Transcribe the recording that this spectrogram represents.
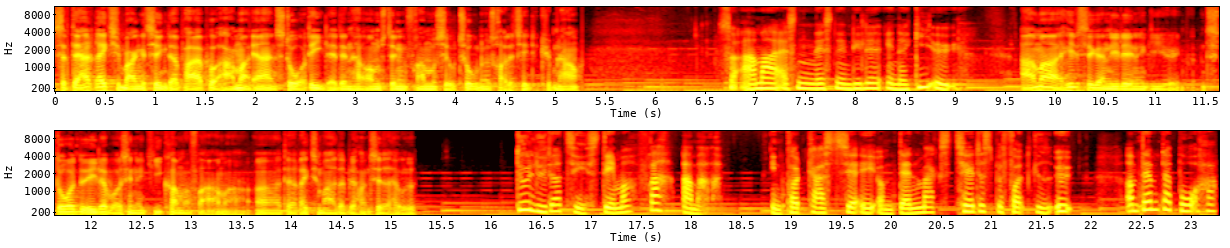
Så der er rigtig mange ting, der peger på, at Amager er en stor del af den her omstilling frem mod CO2-neutralitet i København. Så Amager er sådan næsten en lille energiø? Amager er helt sikkert en lille energi. En stor del af vores energi kommer fra Amager, og der er rigtig meget, der bliver håndteret herude. Du lytter til Stemmer fra Amager. En podcast-serie om Danmarks tættest befolkede ø, om dem, der bor her,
